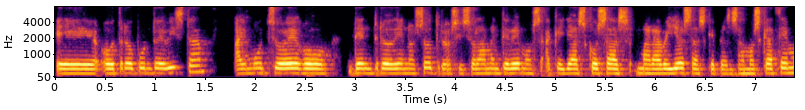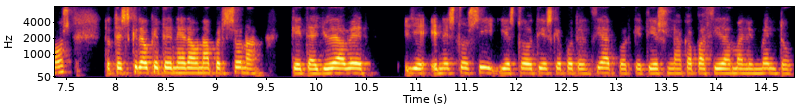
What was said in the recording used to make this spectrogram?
eh, otro punto de vista hay mucho ego dentro de nosotros y solamente vemos aquellas cosas maravillosas que pensamos que hacemos. Entonces creo que tener a una persona que te ayude a ver en esto sí y esto lo tienes que potenciar porque tienes una capacidad, mal invento,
